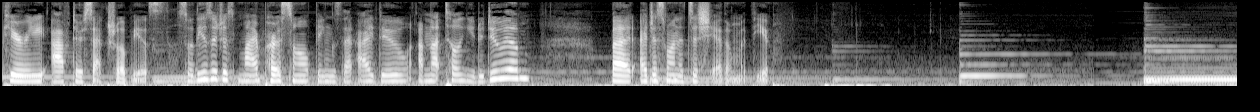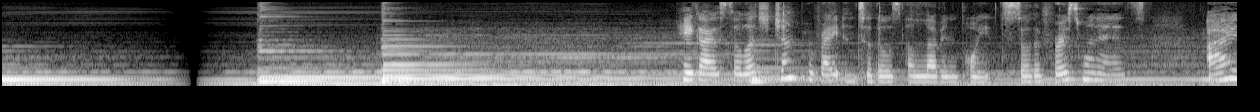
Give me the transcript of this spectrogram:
purity after sexual abuse. So these are just my personal things that I do. I'm not telling you to do them, but I just wanted to share them with you. Hey guys, so let's jump right into those 11 points. So the first one is I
